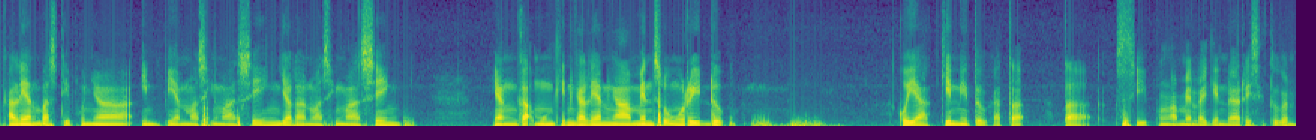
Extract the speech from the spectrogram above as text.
kalian pasti punya impian masing-masing jalan masing-masing yang nggak mungkin kalian ngamen seumur hidup. Aku yakin itu kata kata si pengamen legendaris itu kan.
